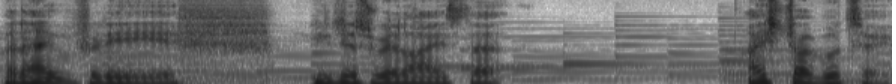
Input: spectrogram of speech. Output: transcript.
But hopefully, if you just realize that I struggle too.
